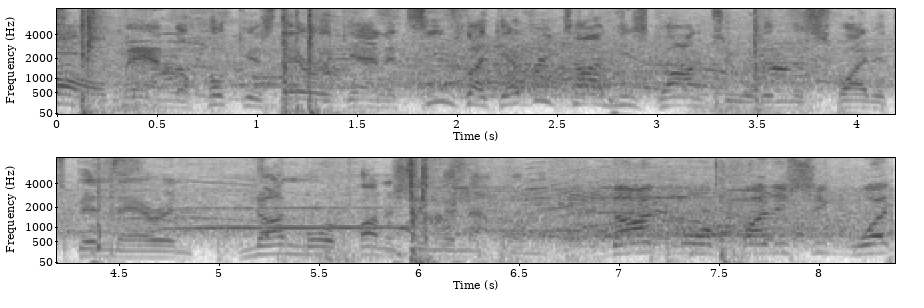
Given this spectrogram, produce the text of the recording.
Oh, man, the hook is there again. It seems like every time he's gone to it in this fight, it's been there, and none more punishing than that one. None more punishing. What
